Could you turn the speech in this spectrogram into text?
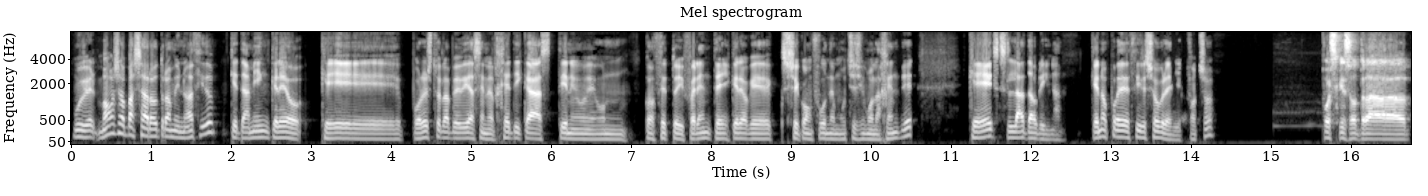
Muy bien, vamos a pasar a otro aminoácido que también creo que por esto las bebidas energéticas tienen un concepto diferente y creo que se confunde muchísimo la gente, que es la taurina. ¿Qué nos puede decir sobre ella, Fonso? Pues que es otra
